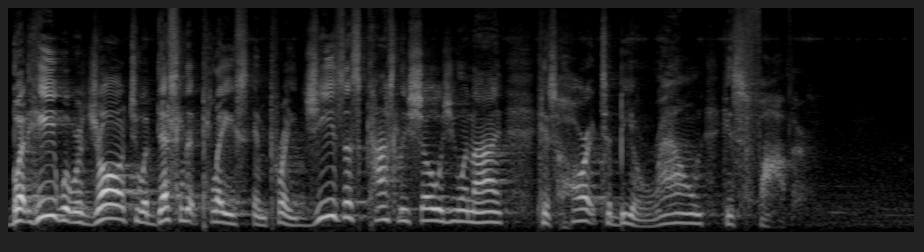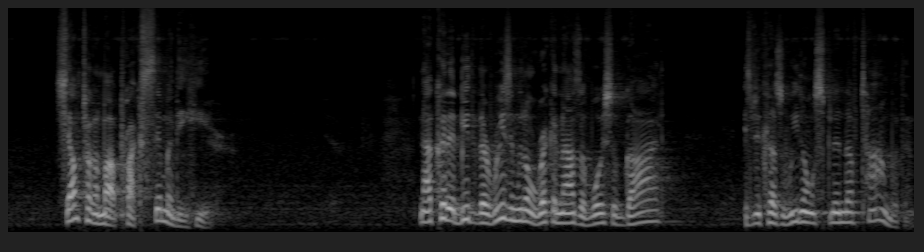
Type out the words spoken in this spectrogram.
but he will withdraw to a desolate place and pray. Jesus constantly shows you and I his heart to be around his Father. See, I'm talking about proximity here. Now, could it be that the reason we don't recognize the voice of God is because we don't spend enough time with him?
